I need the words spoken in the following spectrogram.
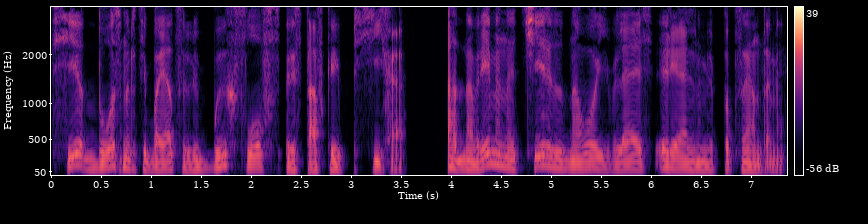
все до смерти боятся любых слов с приставкой «психа», одновременно через одного являясь реальными пациентами.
